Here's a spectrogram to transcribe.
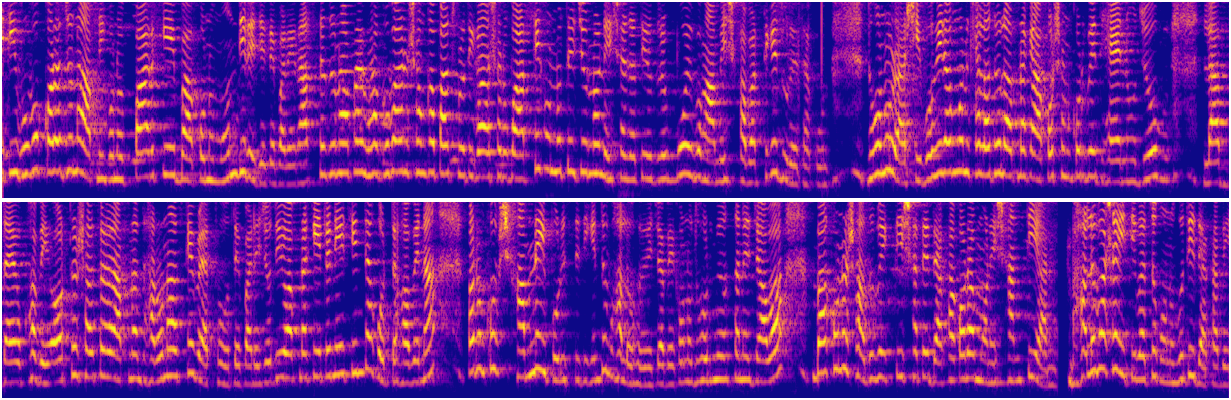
এটি উপভোগ করার জন্য আপনি কোনো পার্কে বা কোনো মন্দিরে যেতে পারেন। আজকের জন্য আপনার ভাগ্যবান সংখ্যা পাঁচ প্রতিকার স্বরূপ, আর্থিক উন্নতির জন্য নেশা জাতীয় দ্রব্য এবং আমিষ খাবার থেকে দূরে থাকুন। ধনুরাশি, বহিরাঙ্গন খেলাধুলা আপনাকে আকর্ষণ করবে, ধ্যান ও যোগ লাভদায়ক হবে। অর্থশাস্ত্রের আপনার ধারণা আজকে ব্যর্থ হতে পারে। যদিও আপনাকে এটা নিয়ে চিন্তা করতে হবে না, কারণ খুব সামনেই পরিস্থিতি কিন্তু ভালো হয়ে যাবে। কোনো ধর্মীয় স্থানে যাওয়া বা কোনো সাধু ব্যক্তির সাথে দেখা করা মনে শান্তি আন ভালোবাসা ইতিবাচক অনুভূতি দেখাবে।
